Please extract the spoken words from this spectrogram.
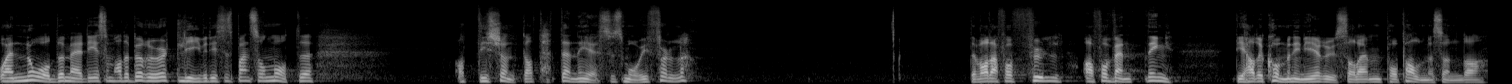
og en nåde med dem som hadde berørt livet deres på en sånn måte at de skjønte at denne Jesus må vi følge. Det var derfor full av forventning de hadde kommet inn i Jerusalem på palmesøndag.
